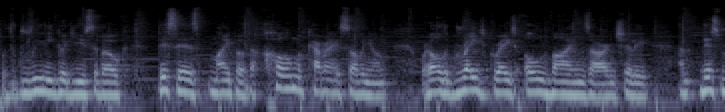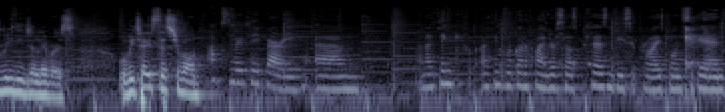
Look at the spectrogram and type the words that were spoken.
with really good use of oak. This is Maipo, the home of Cabernet Sauvignon, where all the great, great old vines are in Chile, and this really delivers. Will we taste this, Siobhan? Absolutely, Barry. Um, and I think I think we're going to find ourselves pleasantly surprised once again.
